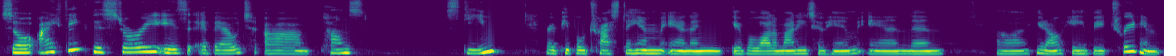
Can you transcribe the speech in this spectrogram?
So I think this story is about um, Ponzi scheme, where people trust him and then give a lot of money to him, and then uh, you know he betrayed him.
